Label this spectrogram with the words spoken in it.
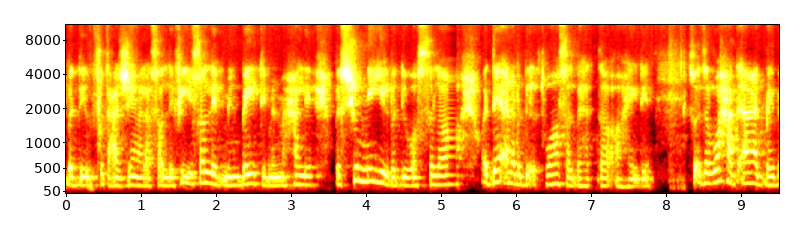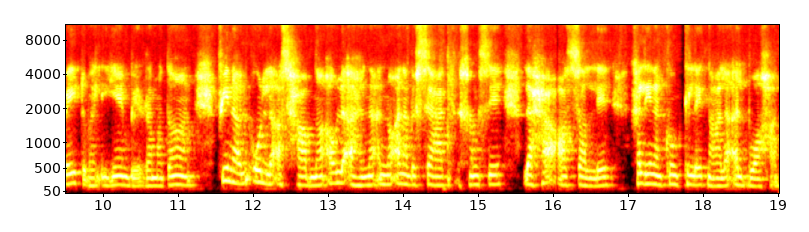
بدي أفوت على الجامع لصلي في صلي من بيتي من محلي بس شو النية اللي بدي أوصلها؟ وقد إيه أنا بدي أتواصل بهالطاقة هيدي؟ سو إذا الواحد قاعد ببيته بهالأيام برمضان فينا نقول لأصحابنا أو لأهلنا إنه أنا بالساعة خمسة رح أقعد صلي. خلينا نكون كلياتنا على قلب واحد.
